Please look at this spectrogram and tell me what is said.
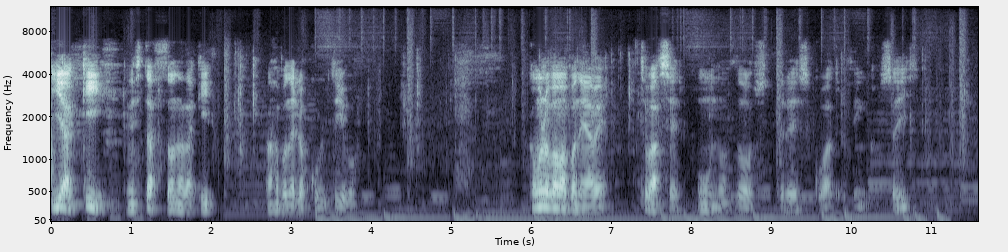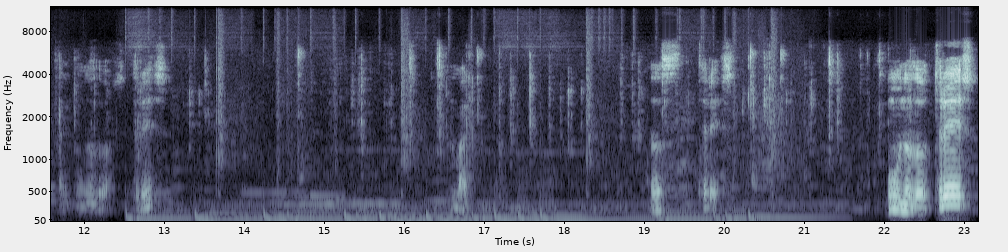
Y aquí, en esta zona de aquí, vamos a poner los cultivos. ¿Cómo los vamos a poner? A ver, esto va a ser 1, 2, 3, 4, 5, 6. 1, 2, 3. Vale. 2, 3. 1, 2, 3.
